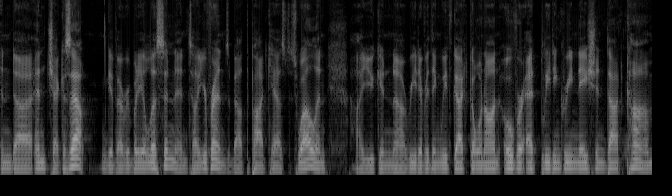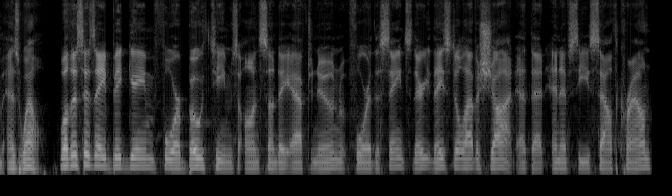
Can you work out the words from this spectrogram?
and uh, and check us out. Give everybody a listen and tell your friends about the podcast as well. And uh, you can uh, read everything we've got going on over at bleedinggreennation.com as well. Well, this is a big game for both teams on Sunday afternoon. For the Saints, they they still have a shot at that NFC South crown,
